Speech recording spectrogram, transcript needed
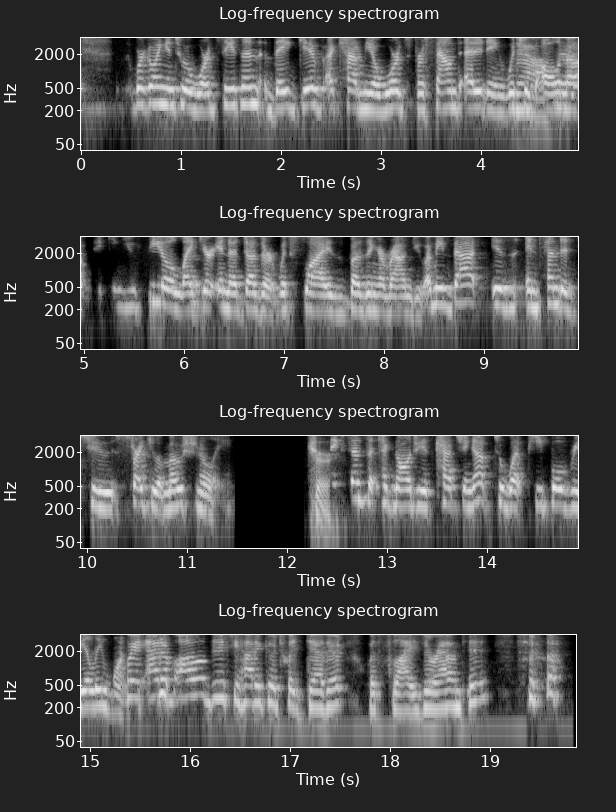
We're going into award season. They give Academy Awards for sound editing, which yeah, is all yeah. about making you feel like you're in a desert with flies buzzing around you. I mean, that is intended to strike you emotionally. Sure. It makes sense that technology is catching up to what people really want. Wait, out of all of this, you had to go to a desert with flies around it.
